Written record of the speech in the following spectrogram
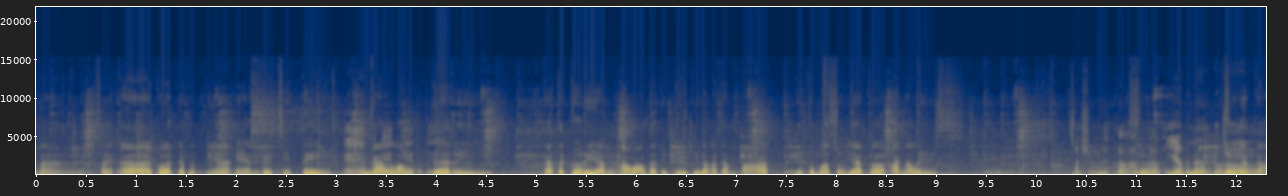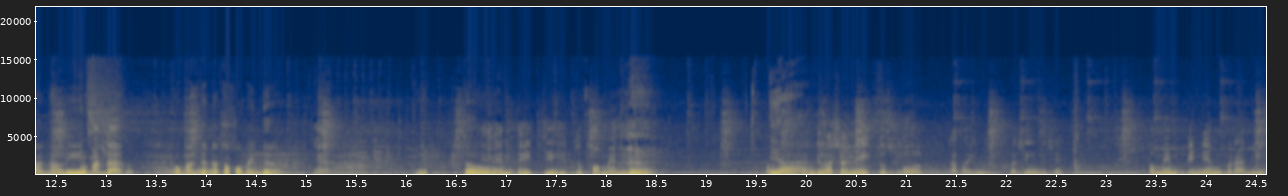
Nah, saya eh, gue dapatnya E ENTJT. ENTJT. Kalau dari kategori yang awal tadi dibilang ada empat, itu masuknya ke analis. Masuknya ke Masuk. anak. Iya benar. Betul. Masuknya ke analis, Komandan. komandan atau commander, Ya. gitu. NTJ itu commander. Oh, Iya. Penjelasannya itu bold. Apa ini bahasa Inggrisnya? Pemimpin yang berani,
